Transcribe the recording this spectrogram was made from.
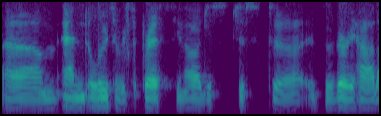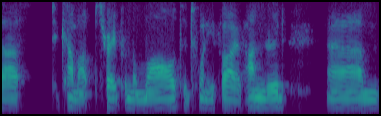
Um, and Elusive Express, you know, just just uh, it's a very hard ask to come up straight from a mile to 2,500. Um,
